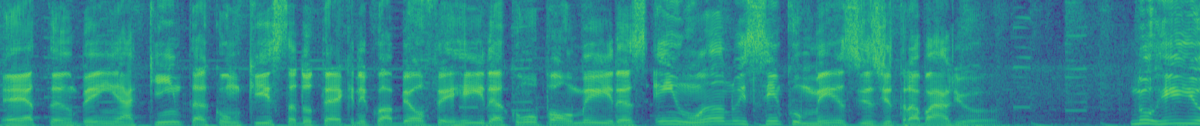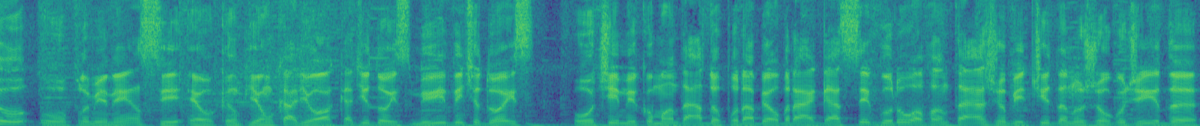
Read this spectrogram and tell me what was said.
É também a quinta conquista do técnico Abel Ferreira com o Palmeiras em um ano e cinco meses de trabalho. No Rio, o Fluminense é o campeão carioca de 2022. O time comandado por Abel Braga segurou a vantagem obtida no jogo de ida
